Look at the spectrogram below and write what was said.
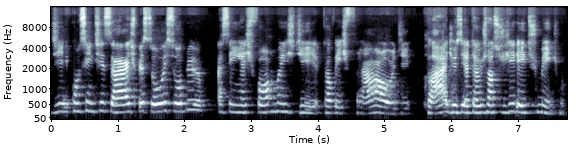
de conscientizar as pessoas sobre assim as formas de talvez fraude, plágios e até os nossos direitos mesmo.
